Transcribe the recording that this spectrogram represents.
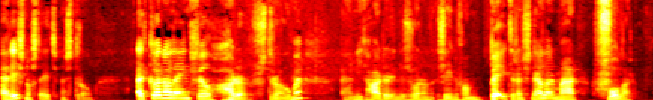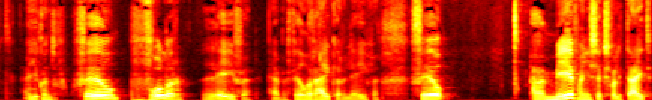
Er is nog steeds een stroom. Het kan alleen veel harder stromen. Uh, niet harder in de zin van beter en sneller, maar voller. En je kunt veel voller leven hebben, veel rijker leven, veel uh, meer van je seksualiteit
